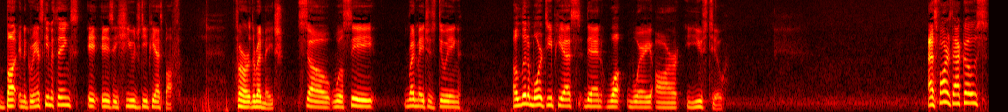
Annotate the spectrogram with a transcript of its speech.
but in the grand scheme of things, it is a huge DPS buff for the Red Mage. So we'll see Red Mage is doing a little more DPS than what we are used to. as far as that goes,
